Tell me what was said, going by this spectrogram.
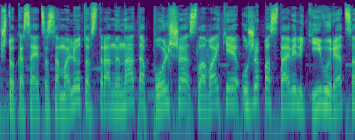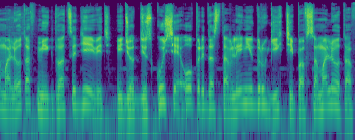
Что касается самолетов, страны НАТО, Польша, Словакия уже поставили Киеву ряд самолетов МиГ-29. Идет дискуссия о предоставлении других типов самолетов.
